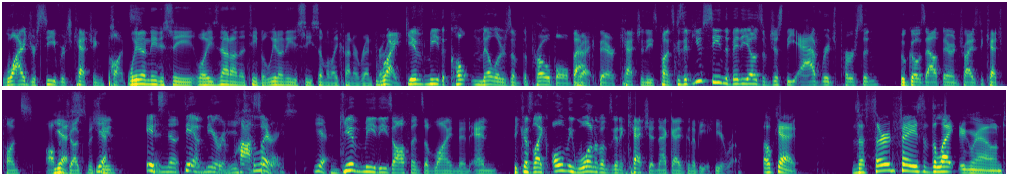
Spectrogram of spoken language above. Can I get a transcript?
wide receivers catching punts. We don't need to see. Well, he's not on the team, but we don't need to see someone like Hunter Renfrow. Right, give me the Kolton Millers of the Pro Bowl back Right. there catching these punts. Because if you've seen the videos of just the average person who goes out there and tries to catch punts off Yes, a jugs yeah. machine, it's No, damn near it's impossible. hilarious. Yeah. Give me these offensive linemen, and because like only one of them's going to catch it, and that guy's going to be a hero. Okay. The third phase of the lightning round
